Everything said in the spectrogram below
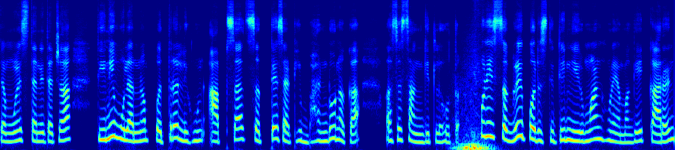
त्यामुळेच त्याने त्याच्या तिन्ही मुलांना पत्र लिहून आपसात सत्तेसाठी भांडू नका असं सांगितलं होतं. पण ही सगळी परिस्थिती निर्माण होण्यामागे कारण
